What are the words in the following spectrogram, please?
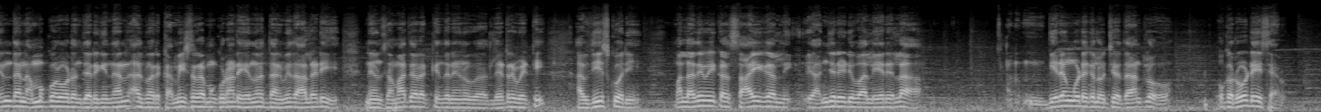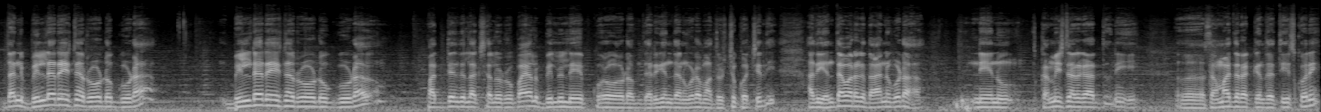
నేను దాన్ని అమ్ముకోవడం జరిగిందని అది మరి కమిషనర్ అమ్ముకున్నాడు ఏందో దాని మీద ఆల్రెడీ నేను సమాచారం కింద నేను లెటర్ పెట్టి అవి తీసుకొని మళ్ళీ అదే ఇక్కడ సాయి గారిని అంజరెడ్డి వాళ్ళ ఏరియాలో బీరంగూడకలు వచ్చే దాంట్లో ఒక రోడ్ వేశారు. దాన్ని బిల్డర్ వేసిన రోడ్డుకు కూడా బిల్డర్ వేసిన రోడ్డుకు కూడా పద్దెనిమిది లక్షల రూపాయలు బిల్లు లేపుకోవడం జరిగిందని కూడా మా దృష్టికి వచ్చింది. అది ఎంతవరకు దాన్ని కూడా నేను కమిషనర్ గారితో సమాచార కింద తీసుకొని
